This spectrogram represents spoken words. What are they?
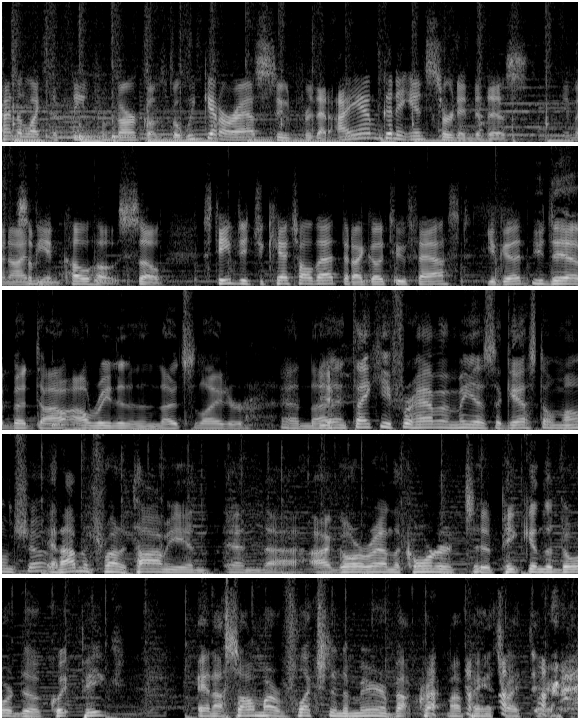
Kind of like the theme from Narcos, but we'd get our ass sued for that. I am going to insert into this, him and I being co hosts. So, Steve, did you catch all that? Did I go too fast? You good? You did, but I'll, I'll read it in the notes later. And, uh, and thank you for having me as a guest on my own show. And I'm in front of Tommy, and and uh, I go around the corner to peek in the door, do a quick peek, and I saw my reflection in the mirror and about crapped my pants right there.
